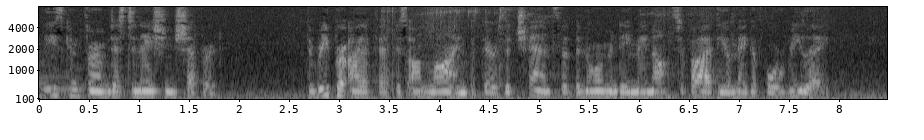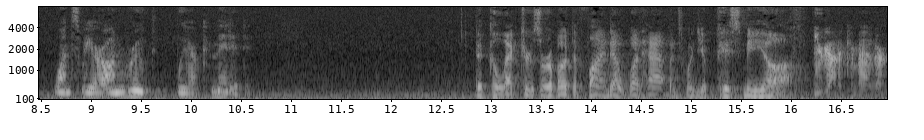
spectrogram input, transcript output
Please confirm destination, Shepard. The Reaper IFF is online, but there is a chance that the Normandy may not survive the Omega-4 relay. Once we are en route, we are committed. The collectors are about to find out what happens when you piss me off. You got it, Commander.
